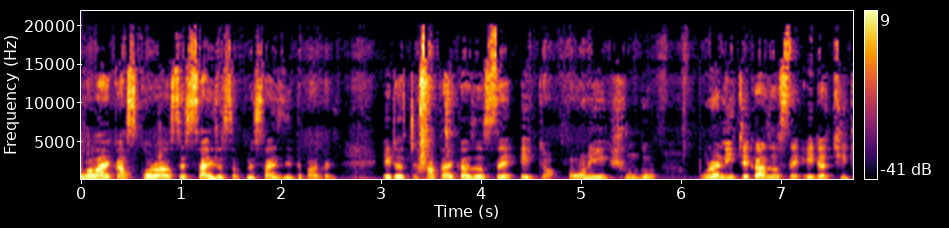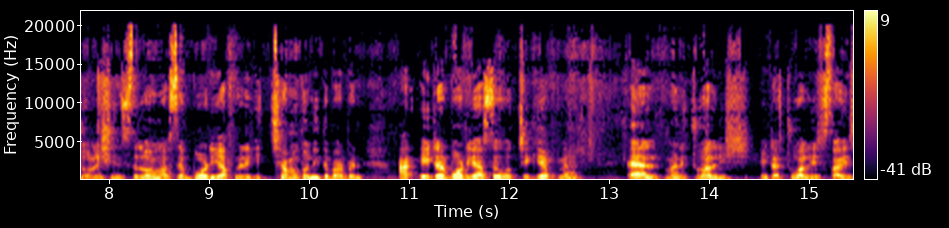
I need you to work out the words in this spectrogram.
গলায় কাজ করা আছে সাইজ আছে, আপনি সাইজ নিতে পারবেন। এটা হচ্ছে হাতায় কাজ আছে, এইটা অনেক সুন্দর। পুরা নিচে কাজ আছে, এটা ছিচল্লিশ ইঞ্চি লং আছে বডি আপনার ইচ্ছা মতো নিতে পারবেন। আর এটার বডি আছে হচ্ছে কি আপনার এল মানে চুয়াল্লিশ, এটা চুয়াল্লিশ সাইজ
